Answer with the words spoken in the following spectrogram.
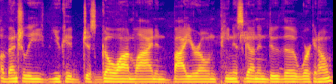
eventually you could just go online and buy your own penis gun and do the work at home?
